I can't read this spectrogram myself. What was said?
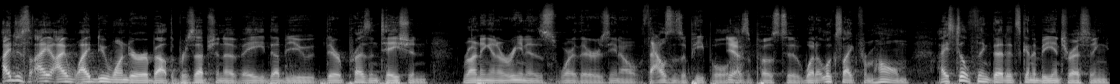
I just I, I I do wonder about the perception of AEW, their presentation running in arenas where there's you know thousands of people Yeah. as opposed to what it looks like from home. I still think that it's going to be interesting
